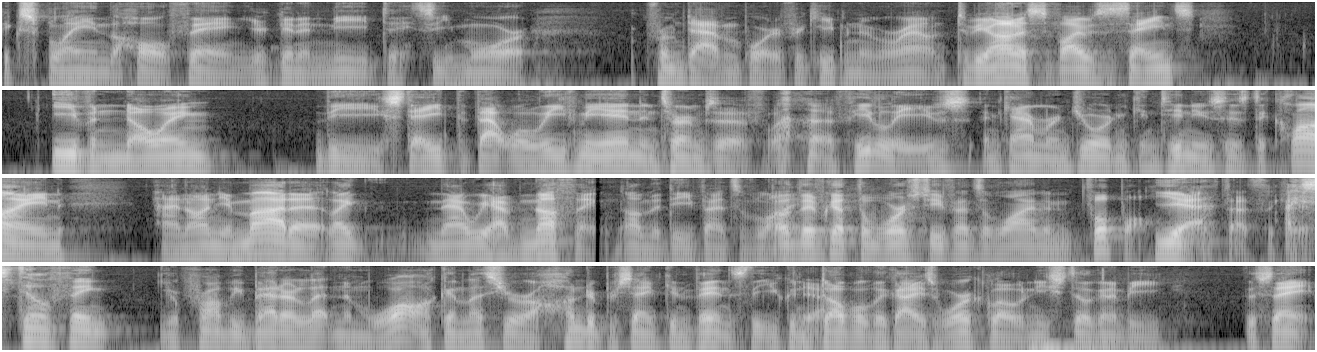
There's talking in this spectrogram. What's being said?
explain the whole thing. You're going to need to see more from Davenport if you're keeping him around. To be honest, if I was the Saints, even knowing the state that that will leave me in, in terms of if he leaves and Cameron Jordan continues his decline, and Onyemata, like now we have nothing on the defensive oh, line. oh, they've got the worst defensive line in football. Yeah, if that's the case. I still think you're probably better letting him walk unless you're 100% convinced that you can Yeah. double the guy's workload and he's still going to be the same.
